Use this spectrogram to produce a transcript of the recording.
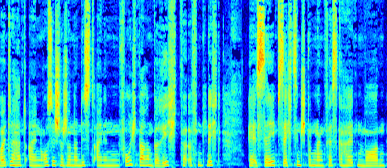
Heute hat ein russischer Journalist einen furchtbaren Bericht veröffentlicht. Er ist selbst 16 Stunden lang festgehalten worden.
